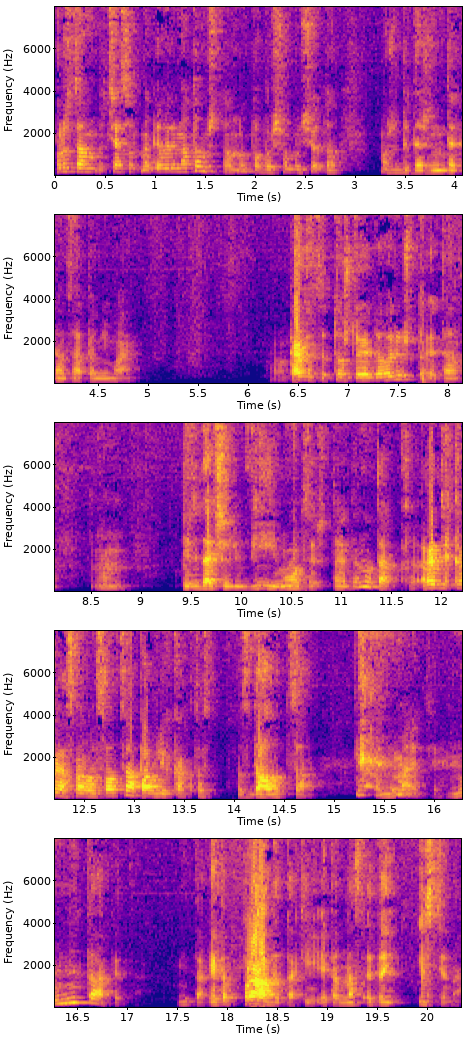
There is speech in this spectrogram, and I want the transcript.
просто сейчас вот мы говорим о том, что, ну, по большому счету, может быть, даже не до конца понимаем. Кажется, то, что я говорю, что это передача любви, эмоций, что это, ну так, ради красного словца Павлик как-то сдал отца. Понимаете? Ну не так это. Не так. Это правда такие, это, нас, это истина.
